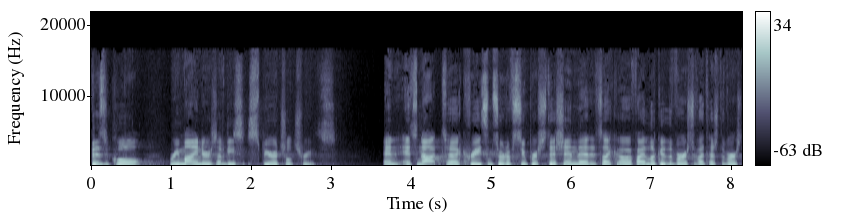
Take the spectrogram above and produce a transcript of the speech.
physical reminders of these spiritual truths. And it's not to create some sort of superstition that it's like, oh, if I look at the verse, if I touch the verse,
